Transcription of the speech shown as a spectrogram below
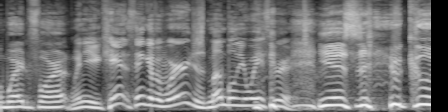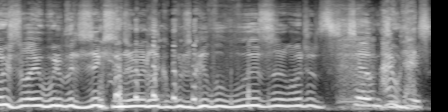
I'm waiting for it. When you can't think of a word, just mumble your way through it. Yes, of course. Of the sections are like was good for words and what it sounds. oh, that's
